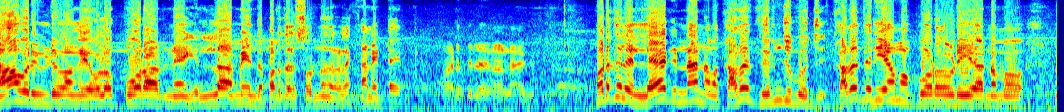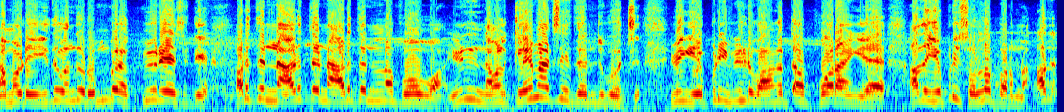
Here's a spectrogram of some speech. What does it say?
நான் ஒரு வீடு வாங்க எவ்வளோ போராடினேன் எல்லாமே இந்த படத்தில் சொன்னதுனால கனெக்ட் ஆயிருக்கு. படத்துல என்ன லாகு படத்தில் லேக்னா நம்ம கதை தெரிஞ்சு போச்சு. கதை தெரியாமல் போகிறோடைய நம்ம நம்மளுடைய இது வந்து ரொம்ப க்யூரியாசிட்டி அடுத்து என்ன அடுத்து என்ன அடுத்து என்னலாம் போவோம். இனி நம்மளுக்கு கிளைமேக்ஸே தெரிஞ்சு போச்சு. இவங்க எப்படி வீடு வாங்கத்தான் போகிறாங்க அதை எப்படி சொல்ல போகிறோம்னா அது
